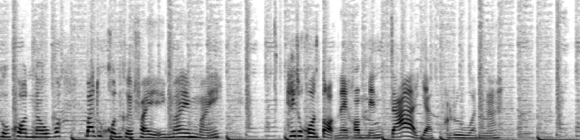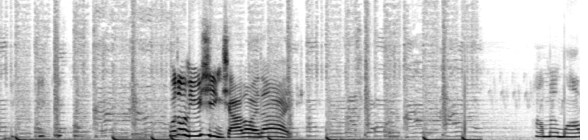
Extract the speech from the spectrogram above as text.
ทุกคนนะว่าบ้านทุกคนเคยไฟไหม้ไหม ให้ทุกคนตอบในคอมเมนต์จ้าอย่ากรวนะว่าตรงนี้วิชิงช้าลอยได้เอาไม่มอบ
